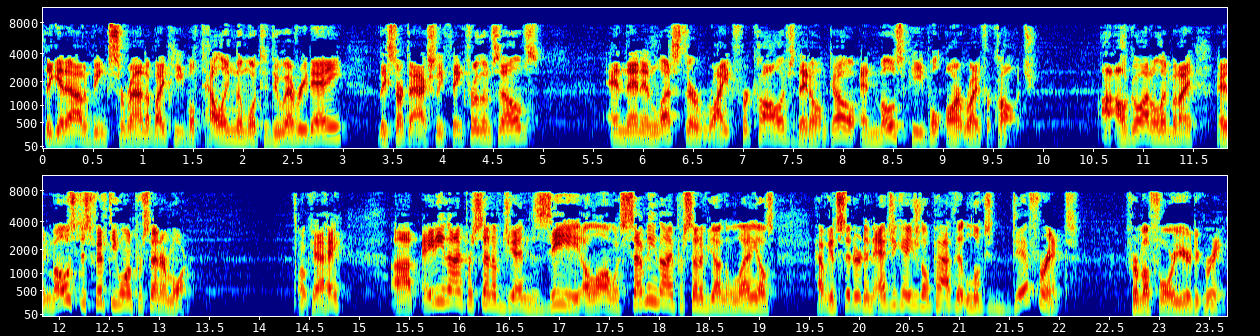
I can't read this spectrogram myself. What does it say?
They get out of being surrounded by people telling them what to do every day. They start to actually think for themselves. And then, unless they're right for college, they don't go. And most people aren't right for college. I'll go out on a limb, but I, and most is 51% or more. Okay? Uh, 89% of Gen Z, along with 79% of young millennials, have considered an educational path that looks different from a four year degree.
